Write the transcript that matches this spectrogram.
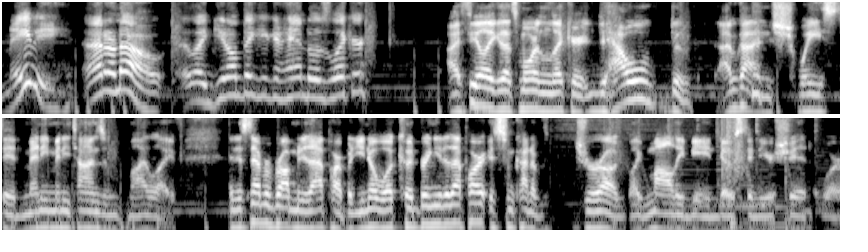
Maybe I don't know. Like you don't think you can handle his liquor? I feel like that's more than liquor. How, dude? I've gotten wasted many, many times in my life, and it's never brought me to that part. But you know what could bring you to that part is some kind of drug, like Molly being dosed into your shit, or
